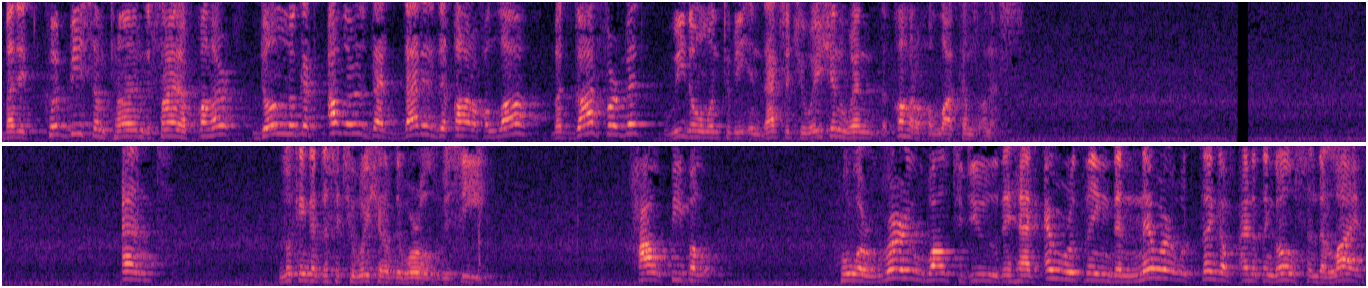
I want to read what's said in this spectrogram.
but it could be sometimes the sign of qahr. Don't look at others that that is the qahr of Allah, but God forbid, we don't want to be in that situation when the qahr of Allah comes on us. And looking at the situation of the world, we see how people who were very well to do, they had everything, they never would think of anything else in their life,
